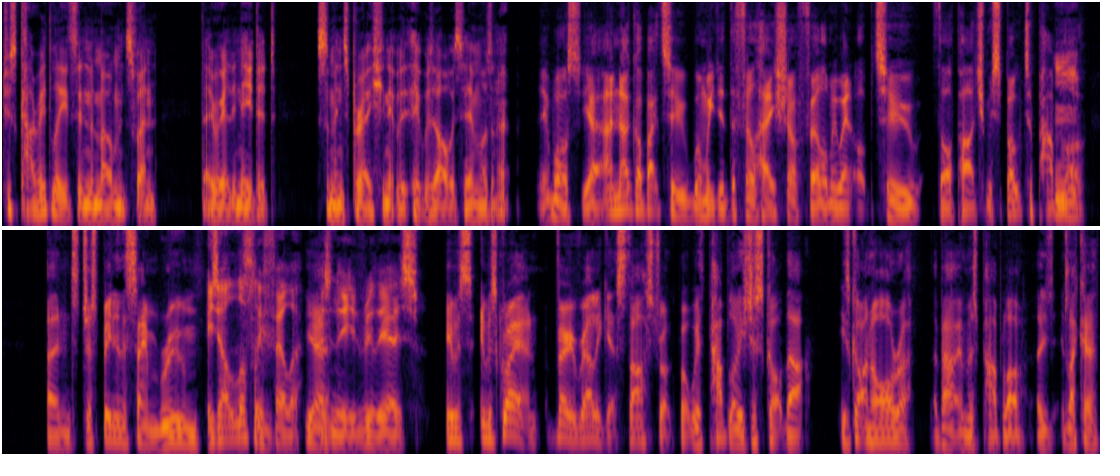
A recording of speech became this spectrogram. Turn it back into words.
just carried Leeds in the moments when they really needed some inspiration. It was, it was always him, wasn't it? It was, yeah. And I go back to when we did the Phil Hay show, Phil, and we went up to Thorpe Arch and we spoke to Pablo. and just being in the same room. He's a lovely Same- fella, yeah. isn't he? He really is. It was it was great and very rarely gets starstruck, but with Pablo, he's just got that. He's got an aura about him as Pablo, It's like a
